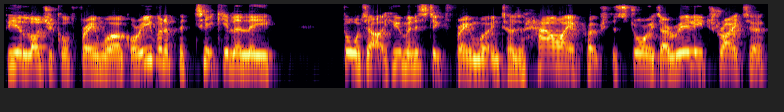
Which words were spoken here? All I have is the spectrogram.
theological framework or even a particularly thought out humanistic framework in terms of how I approach the stories. I really try to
